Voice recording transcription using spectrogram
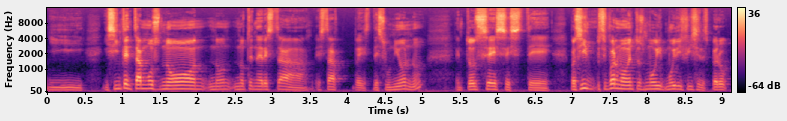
Y, y sí intentamos no, no, no tener esta, esta pues, desunión, ¿no? Entonces, este, pues sí, sí fueron momentos muy, muy difíciles, pero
